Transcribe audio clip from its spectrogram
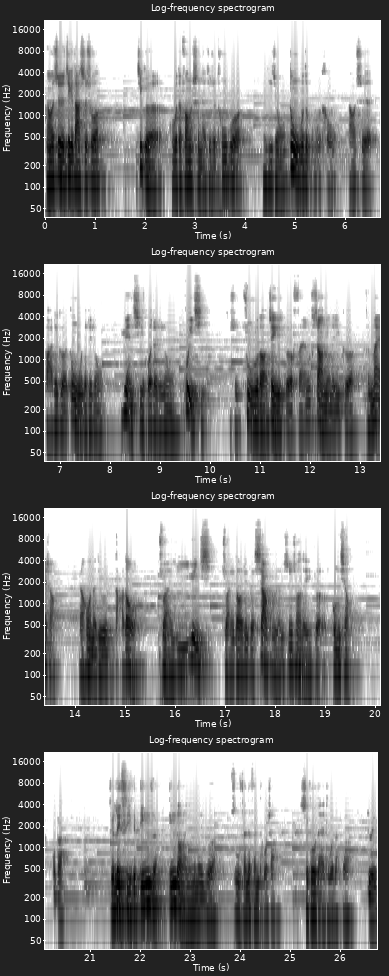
然后是这个大师说，这个骨的方式呢，就是通过一种动物的骨头，然后是把这个动物的这种怨气或者这种晦气，就是注入到这一个坟上面的一个坟脉上，然后呢，就达到转移运气、转移到这个下蛊人身上的一个功效，好吧？就类似一个钉子钉到了你们那个祖坟的坟头上，是够歹毒的，是吧？对。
